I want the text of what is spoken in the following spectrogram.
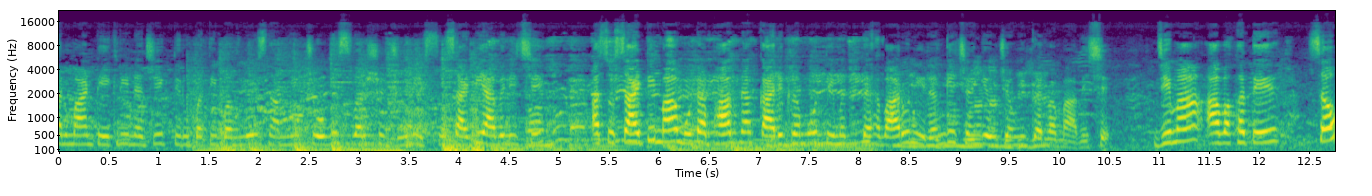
હનુમાન ટેકરી નજીક તિરુપતિ બંગલોઝ નામની ચોવીસ વર્ષ જૂની સોસાયટી આવેલી છે. આ સોસાયટીમાં મોટાભાગના કાર્યક્રમો તેમજ તહેવારોની રંગેચંગે ઉજવણી કરવામાં આવે છે, જેમાં આ વખતે સૌ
